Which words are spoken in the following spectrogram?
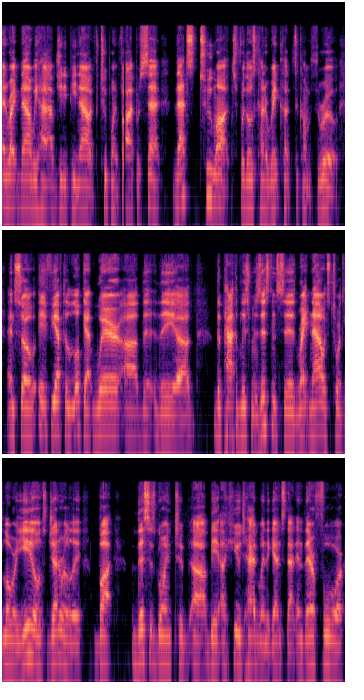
and right now we have GDP now at 2.5%, that's too much for those kind of rate cuts to come through. And so if you have to look at where uh, the the uh, the path of least resistance is, right now it's towards lower yields generally, but this is going to uh, be a huge headwind against that, and therefore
